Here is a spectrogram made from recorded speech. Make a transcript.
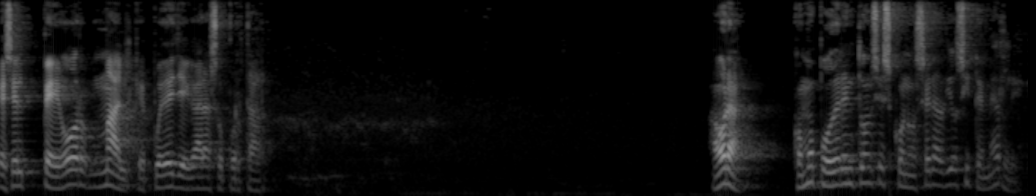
es el peor mal que puede llegar a soportar. Ahora, ¿cómo poder entonces conocer a Dios y temerle?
